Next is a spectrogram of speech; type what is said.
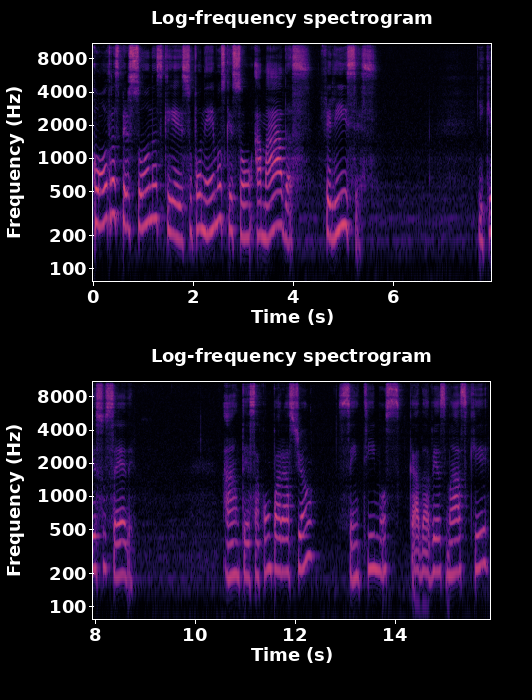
com outras pessoas que suponemos que são amadas, felizes. E que sucede? Ante essa comparação, sentimos cada vez mais que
